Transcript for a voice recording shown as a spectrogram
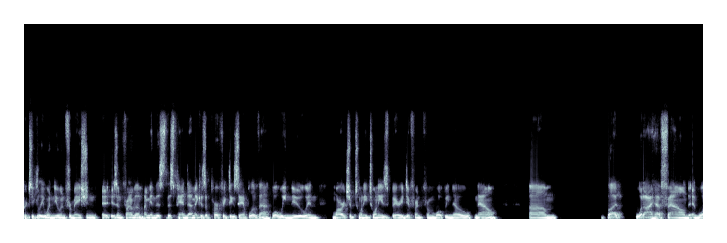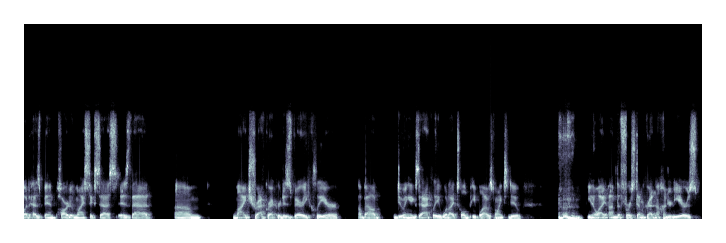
particularly when new information is in front of them. I mean, this this pandemic is a perfect example of that. What we knew in March of 2020 is very different from what we know now. Um, but what I have found and what has been part of my success is that um, my track record is very clear about doing exactly what I told people I was going to do. you know, I, I'm the first Democrat in 100 years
